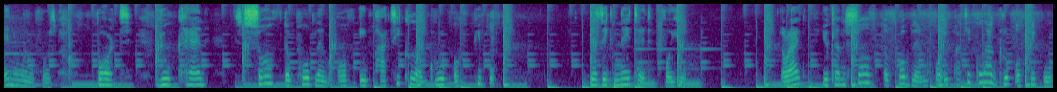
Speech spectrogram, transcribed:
any one of us. But you can solve the problem of a particular group of people designated for you. Alright? You can solve a problem for a particular group of people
